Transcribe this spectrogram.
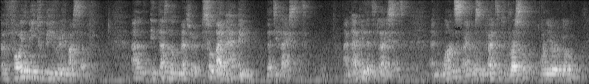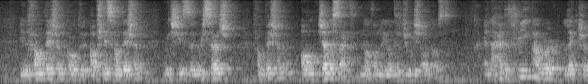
avoid me to be really myself. And it does not matter. So I'm happy that he likes it. I'm happy that he likes it. And once I was invited to Brussels one year ago in a foundation called the Auschwitz Foundation, which is a research foundation on genocide, not only on the Jewish Holocaust. And I had a three-hour lecture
